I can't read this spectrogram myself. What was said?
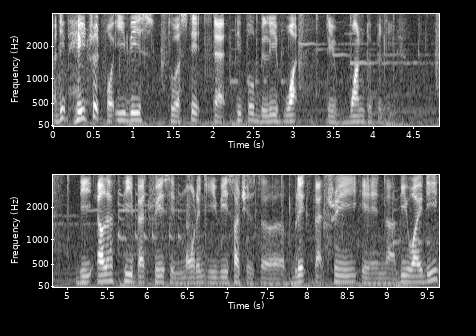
a deep hatred for EVs to a state that people believe what they want to believe the LFP batteries in modern EVs, such as the Blade battery in uh, BYD,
